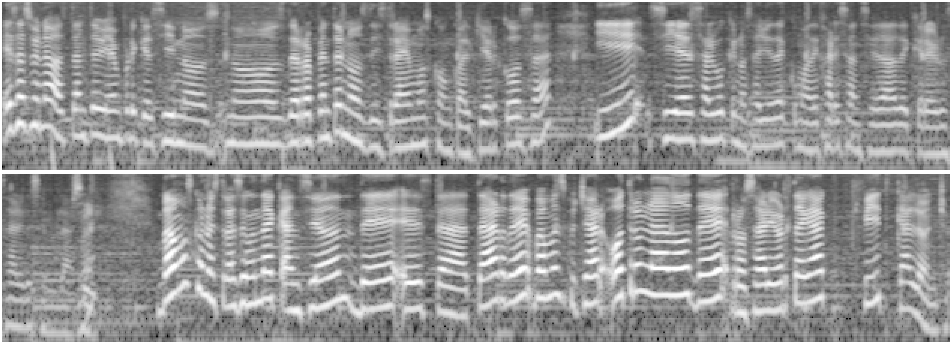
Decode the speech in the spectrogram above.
Esa suena bastante bien porque sí nos, nos de repente nos distraemos con cualquier cosa y sí es algo que nos ayuda como a dejar esa ansiedad de querer usar el celular. ¿no? Sí. Vamos con nuestra segunda canción de esta tarde. Vamos a escuchar otro lado de Rosario Ortega, Fit Caloncho.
